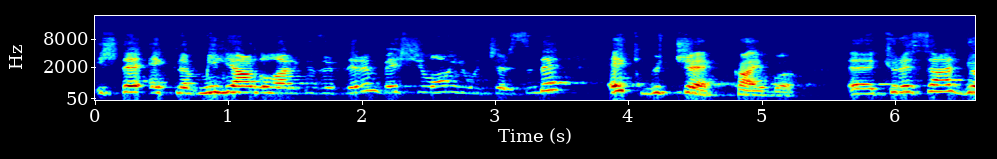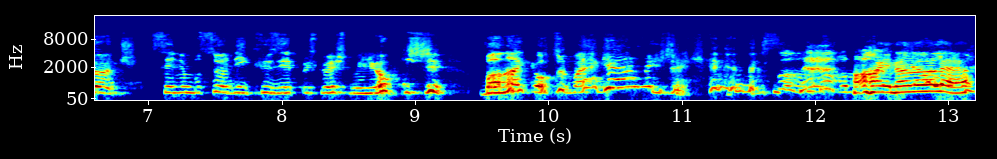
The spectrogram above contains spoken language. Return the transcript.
işte ekle milyar dolarlık özür dilerim 5 yıl 10 yıl içerisinde ek bütçe kaybı. Ee, küresel göç senin bu söylediğin 275 milyon kişi bana oturmaya gelmeyecek. Eninde sonunda bunlar Aynen öyle.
